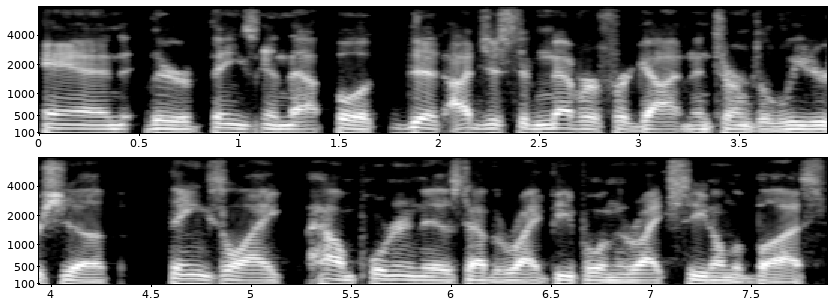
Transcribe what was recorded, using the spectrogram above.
and there are things in that book that I just have never forgotten in terms of leadership. Things like how important it is to have the right people in the right seat on the bus,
